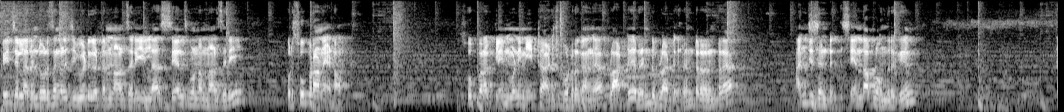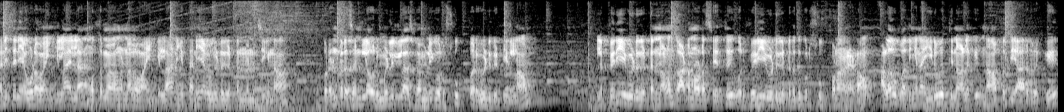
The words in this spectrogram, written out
ஃபியூச்சரில் ரெண்டு வருஷம் கழிச்சு வீடு கட்டுறனாலும் சரி இல்லை சேல்ஸ் பண்ணனாலும் சரி ஒரு சூப்பரான இடம். சூப்பராக க்ளீன் பண்ணி நீட்டாக அடிச்சு போட்டிருக்காங்க. ஃப்ளாட்டு ரெண்டு ஃப்ளாட்டு ரெண்டரை ரெண்டரை அஞ்சு சென்ட் சேர்ந்தாப்பில் வந்திருக்கு. தனித்தனியாக கூட வாங்கிக்கலாம். இல்லை மொத்தமாக வாங்கினாலும் வாங்கிக்கலாம். நீங்கள் தனியாக வீடு கட்டணும்னு நினச்சிங்கன்னா ஒரு ரெண்டரை சென்ட்டில் ஒரு மிடில் கிளாஸ் ஃபேமிலிக்கு ஒரு சூப்பர் வீடு கட்டிடலாம். இல்லை பெரிய வீடு கட்டினாலும் கார்டனோட சேர்த்து ஒரு பெரிய வீடு கட்டுறதுக்கு ஒரு சூப்பரான இடம். அளவு பார்த்தீங்கன்னா இருபத்தி நாலுக்கு நாற்பத்தி ஆறு இருக்குது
